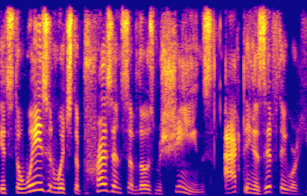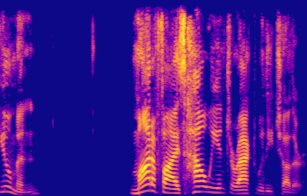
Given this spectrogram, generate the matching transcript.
It's the ways in which the presence of those machines, acting as if they were human, modifies how we interact with each other.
